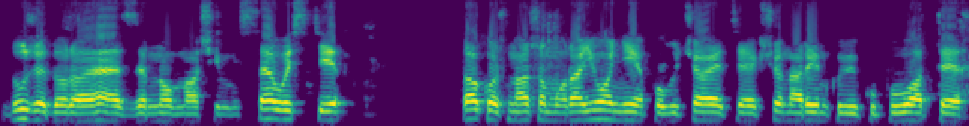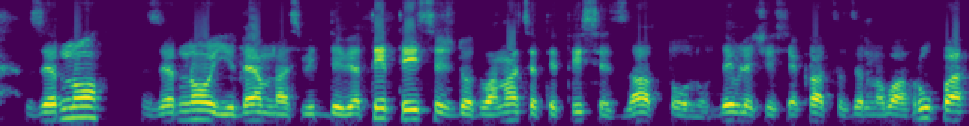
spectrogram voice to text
Дуже дороге зерно в нашій місцевості. Також в нашому районі, виходить, якщо на ринку купувати зерно, зерно йде в нас від 9 тисяч до 12 тисяч за тонну. Дивлячись, яка це зернова група.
